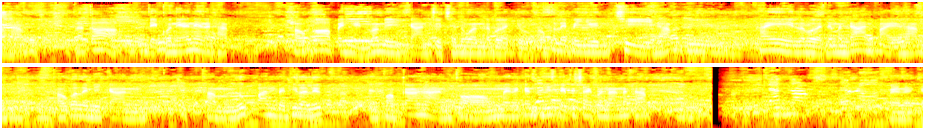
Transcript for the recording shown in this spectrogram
นะครับ แล้วก็เด็กคนนี้เนี่ยนะครับเขาก็ไปเห็นว่ามีการจุดชนวนระเบิดอยู่เขาก็เลยไปยืนฉี่ครับ ให้ระเบิดเนี่ยมันด้านไปครับเขาก็เลยมีการทำลูกปั้นเป็นที่ระลึกเป็นความกล้าหาญของแมน n กนพีชเด็กผู้ชายคนนั้นนะครับ แมน n ก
